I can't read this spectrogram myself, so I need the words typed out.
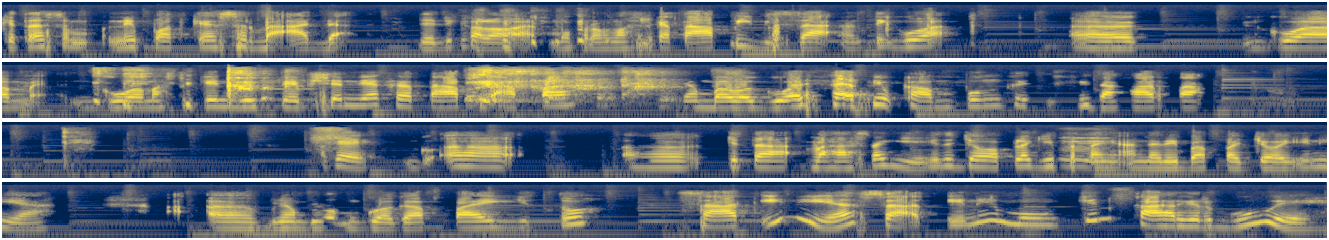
kita ini podcast serba ada. Jadi kalau mau promosi kereta api bisa. Nanti gua eh, gua me- gua masukin description ya kereta api apa yang bawa gua dari kampung ke, ke Jakarta. Oke gu- eh, eh, kita bahas lagi. Kita jawab lagi Hmm. pertanyaan dari Bapak Joy ini ya. Eh, yang belum gua gapai gitu. Saat ini ya saat ini mungkin karir gue.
